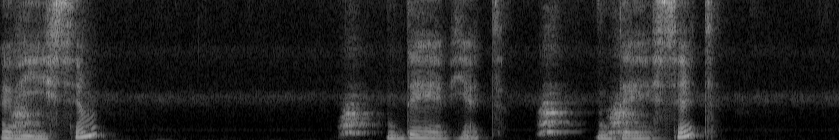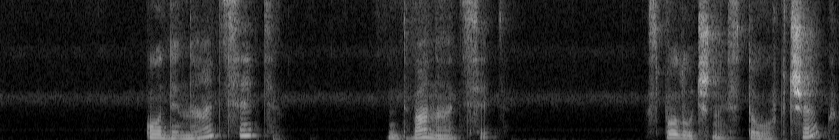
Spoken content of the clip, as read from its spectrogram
8, 9, 10, 11, 12. Сполучний стовпчик,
